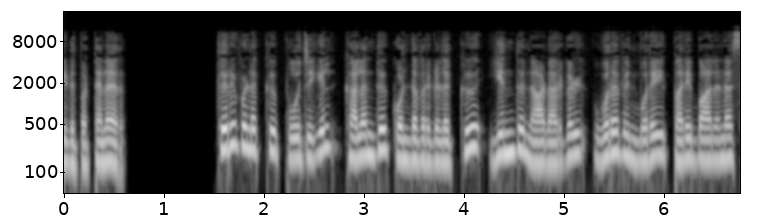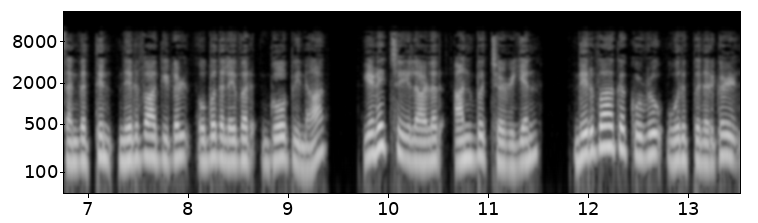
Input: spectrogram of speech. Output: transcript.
ஈடுபட்டனர். திருவிளக்கு பூஜையில் கலந்து கொண்டவர்களுக்கு இந்து நாடார்கள் உறவின் முறை பரிபாலன சங்கத்தின் நிர்வாகிகள் உபதலைவர் கோபிநாத் இணைச் செயலாளர் அன்பு செழியன் நிர்வாக குழு உறுப்பினர்கள்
